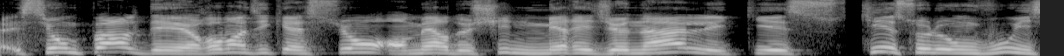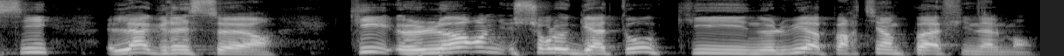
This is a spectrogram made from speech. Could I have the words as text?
Euh, si on parle des revendications en mer de Chine méridionale, qui est, qui est selon vous ici l'agresseur? Qui lorgne sur le gâteau qui ne lui appartient pas finalement?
